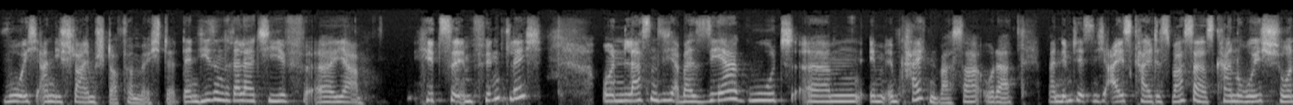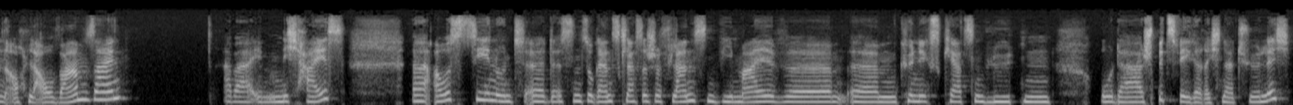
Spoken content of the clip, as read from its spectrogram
wo ich an die Schleimstoffe möchte. Denn die sind relativ, äh, ja, hitzeempfindlich und lassen sich aber sehr gut ähm, im, im kalten Wasser oder man nimmt jetzt nicht eiskaltes Wasser, es kann ruhig schon auch lauwarm sein aber eben nicht heiß äh, ausziehen. Und äh, das sind so ganz klassische Pflanzen wie Malve, ähm, Königskerzenblüten oder Spitzwegerich natürlich,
